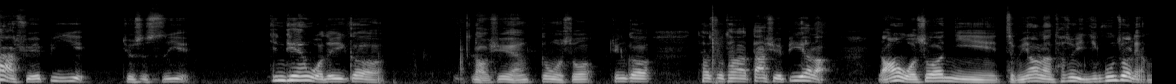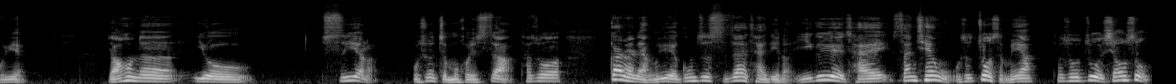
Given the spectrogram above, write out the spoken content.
大学毕业就是失业。今天我的一个老学员跟我说：“军哥，他说他大学毕业了。”然后我说：“你怎么样了？”他说：“已经工作两个月，然后呢又失业了。”我说：“怎么回事啊？”他说：“干了两个月，工资实在太低了，一个月才三千五。”我说：“做什么呀？”他说：“做销售，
